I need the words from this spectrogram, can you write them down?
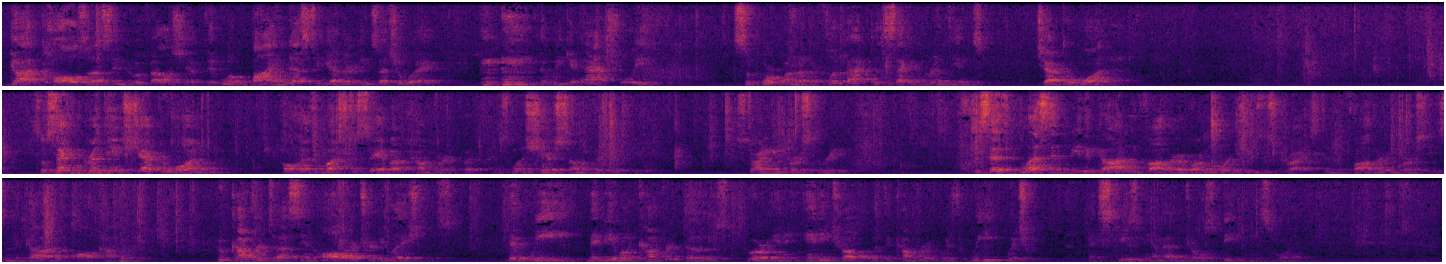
God calls us into a fellowship that will bind us together in such a way that we can actually support one another. Flip back to 2 Corinthians chapter 1. So 2 Corinthians chapter 1, Paul has much to say about comfort, but I just want to share some of it with you. Starting in verse 3. He says, Blessed be the God and Father of our Lord Jesus Christ, and the Father of mercies, and the God of all comfort, who comforts us in all our tribulations, that we may be able to comfort those who are in any trouble with the comfort with we which Excuse me, I'm having trouble speaking this morning.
